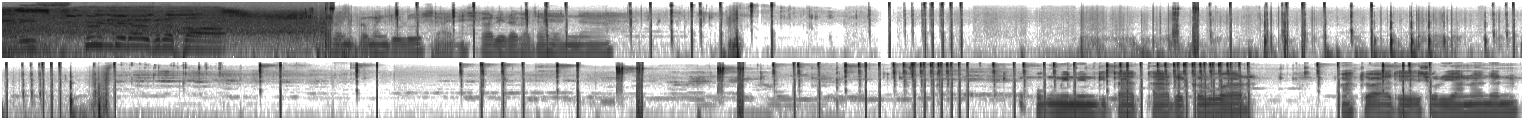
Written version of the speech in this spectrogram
And he's spooned it over the bar. Dan pemain dulu sayang sekali Raka Cahyana. Mukminin kita tarik keluar ada Suryana dan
